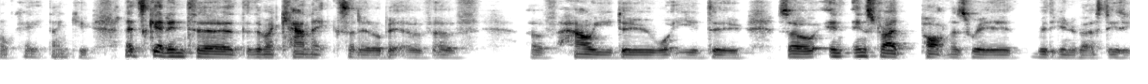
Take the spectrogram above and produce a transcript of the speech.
Okay, thank you. Let's get into the mechanics a little bit of, of of how you do what you do. So, in, InStride partners with with universities.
